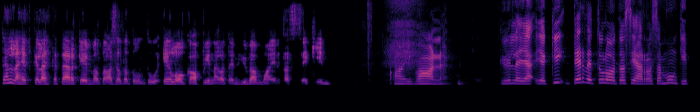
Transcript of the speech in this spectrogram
tällä hetkellä ehkä tärkeimmältä asialta tuntuu elokapina, joten hyvä mainita sekin. Aivan. Kyllä, ja, ja ki- tervetuloa tosiaan Rosa munkin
